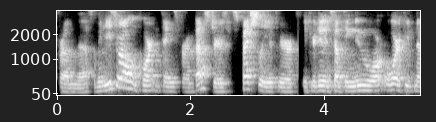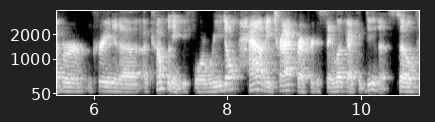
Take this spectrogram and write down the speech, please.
from this? I mean these are all important things for investors especially if you're if you're doing something new or, or if you've never created a, a company before where you don't have a track record to say look i can do this. So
